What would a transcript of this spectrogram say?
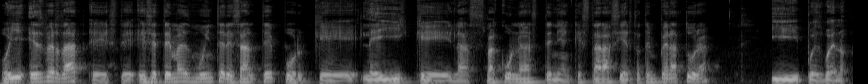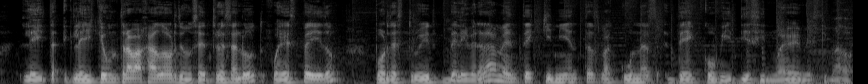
Oye, es verdad, este, ese tema es muy interesante porque leí que las vacunas tenían que estar a cierta temperatura y pues bueno, leí, que un trabajador de un centro de salud fue despedido por destruir deliberadamente 500 vacunas de COVID-19, mi estimado.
